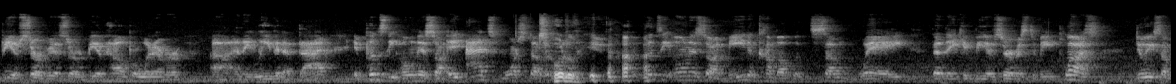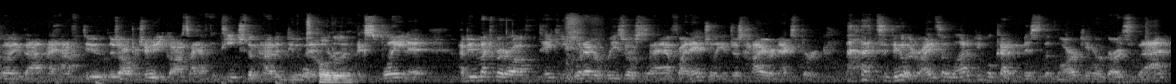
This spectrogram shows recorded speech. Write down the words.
be of service or be of help or whatever." Uh, and they leave it at that. It puts the onus on. It adds more stuff. Totally. it puts the onus on me to come up with some way that they can be of service to me. Plus, doing something like that, I have to. There's opportunity costs. I have to teach them how to do it. Totally. Explain it. I'd be much better off taking whatever resources I have financially and just hire an expert to do it, right? So a lot of people kind of miss the mark in regards to that.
